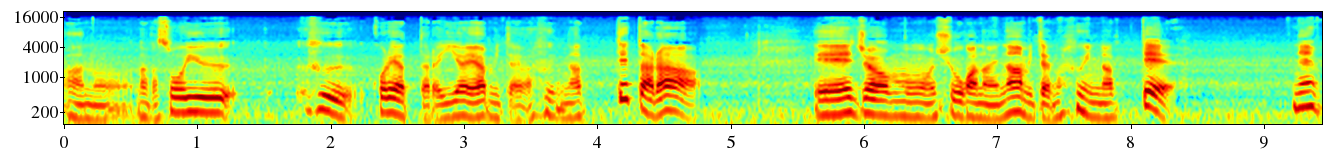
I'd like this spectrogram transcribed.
あのなんかそういう風これやったら嫌やみたいな風になってたらえー、じゃあもうしょうがないなみたいな風になってね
